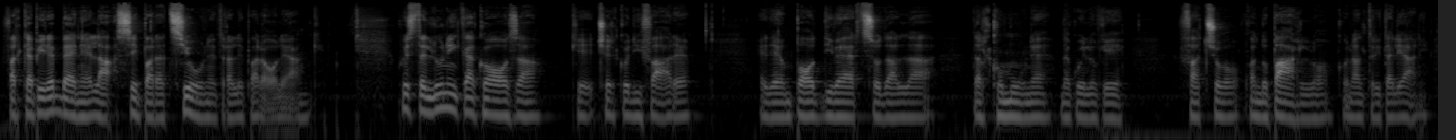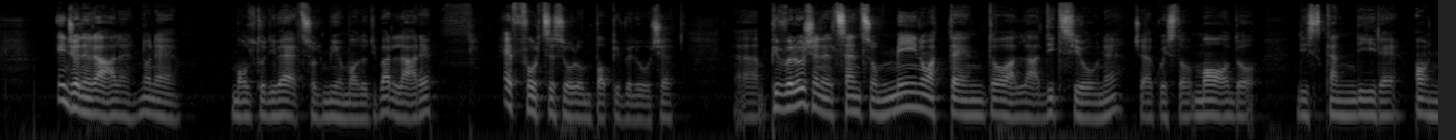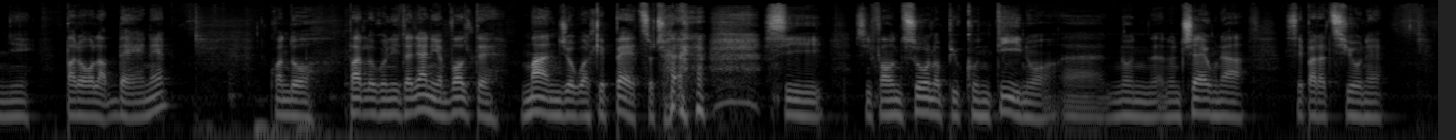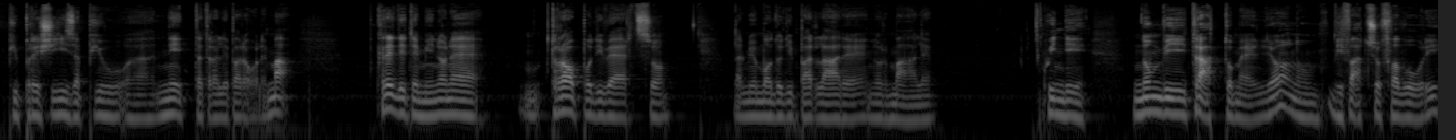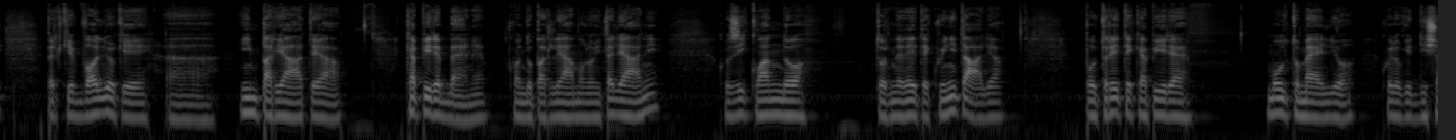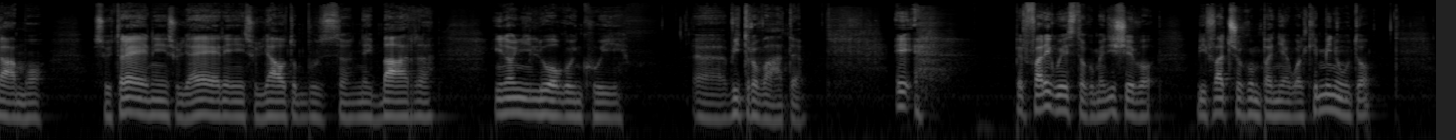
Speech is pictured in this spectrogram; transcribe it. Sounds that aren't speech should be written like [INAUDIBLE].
far capire bene la separazione tra le parole anche. Questa è l'unica cosa che cerco di fare ed è un po' diverso dalla, dal comune, da quello che faccio quando parlo con altri italiani. In generale non è molto diverso il mio modo di parlare, è forse solo un po' più veloce. Uh, più veloce nel senso meno attento alla dizione, cioè a questo modo di scandire ogni parola bene. Quando parlo con gli italiani a volte mangio qualche pezzo, [LAUGHS] cioè si, si fa un suono più continuo, eh, non, non, c'è una separazione più precisa, più eh, netta tra le parole, ma credetemi non è troppo diverso dal mio modo di parlare normale. Quindi non vi tratto meglio, non vi faccio favori, perché voglio che eh, impariate a capire bene quando parliamo noi italiani, così quando tornerete qui in Italia potrete capire molto meglio quello che diciamo sui treni, sugli aerei, sugli autobus, nei bar, in ogni luogo in cui eh, vi trovate. E per fare questo, come dicevo, vi faccio compagnia qualche minuto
